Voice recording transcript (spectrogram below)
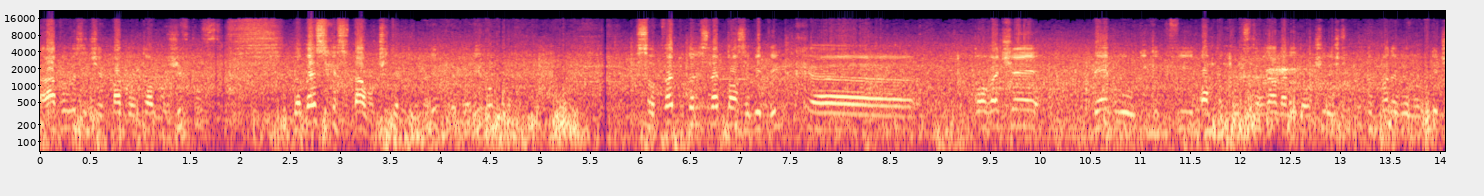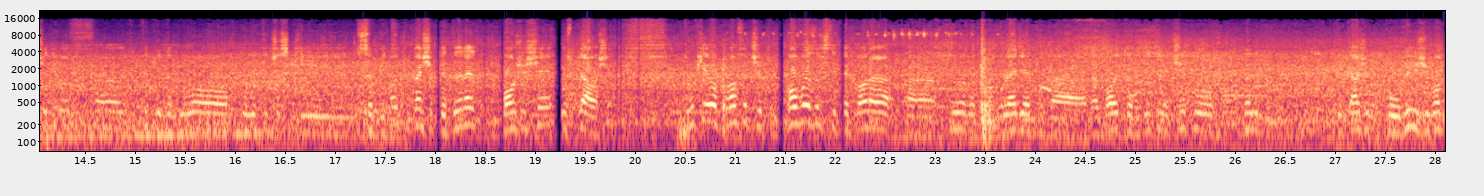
радваме се, че е паднал Тодор Живков. Намесиха се там учителите, нали, прибери го. Съответно, дали след този митинг, то вече не е имало никакви опити от страна нали, на училището да бъдем въвличани в каквито да било политически събития. Който беше кадърен, можеше, успяваше. Другия въпрос е, че по-възрастните хора, примерно поколението на, на моите родители, чието, нали, да кажем, половин живот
